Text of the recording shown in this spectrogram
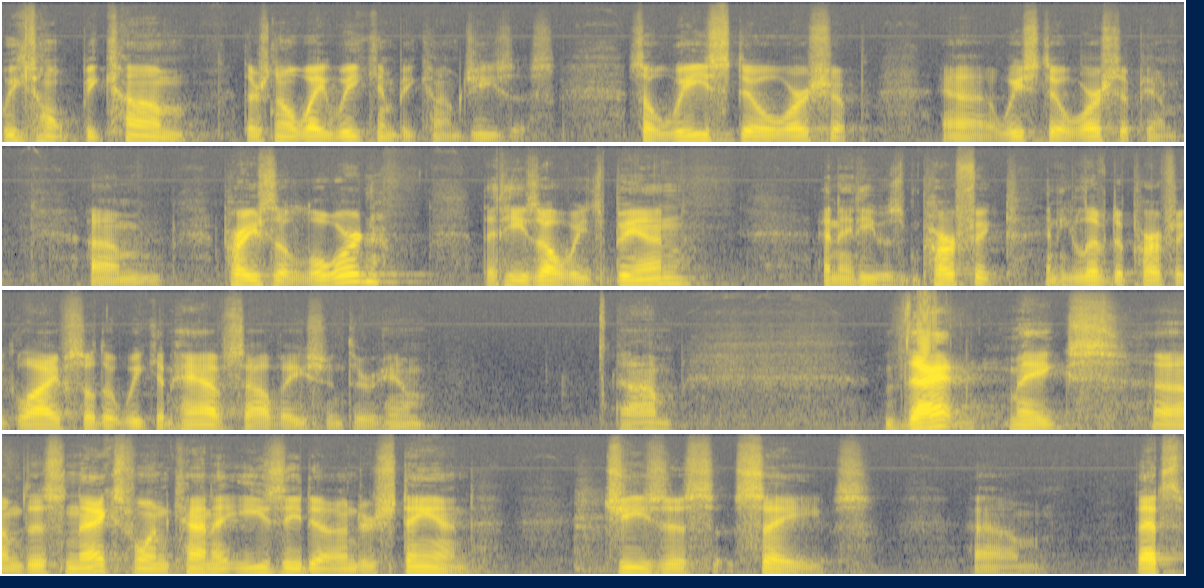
we don't become, there's no way we can become Jesus. So we still worship, uh, we still worship him. Um, praise the Lord that he's always been and that he was perfect and he lived a perfect life so that we can have salvation through him. Um, that makes um, this next one kind of easy to understand. Jesus saves. Um, that's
